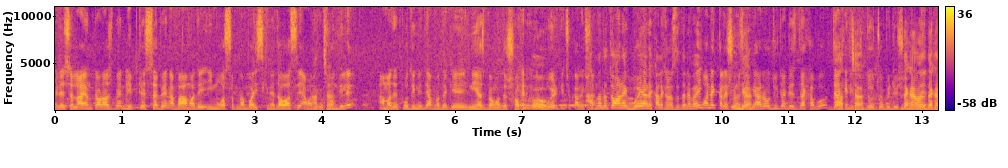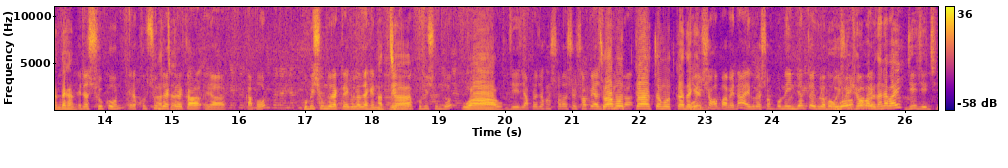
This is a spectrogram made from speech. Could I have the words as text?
এটা হচ্ছে লায়ন টাওয়ার আসবেন লিফটের সেভেন বা আমাদের ইমো হোয়াটসঅ্যাপ নাম্বার স্ক্রিনে দেওয়া আছে। আমাদেরকে আচ্ছা। ফোন দিলে আমাদের প্রতিনিধি আপনাদেরকে নিয়ে আসবে আমাদের। বইয়ের কিছু কালেকশন আপনাদের তো অনেক বই আর কালেকশন আছে তাই না ভাই? অনেক কালেকশন আছে। আমি আরও দুইটা ড্রেস দেখাবো। দেখেন আচ্ছা। ধৈর্য ভিডিও দেখান দেখান দেখান। এটা শুকুন। এটা খুব সুন্দর আচ্ছা। একটা কাপড়। খুবই সুন্দর একটা এগুলো দেখেন। আচ্ছা। খুবই সুন্দর। ওয়াও। জি যে আপনারা যখন সরাসরি শপে আসবেন চমৎকার চমৎকার দেখেন। বই সহ পাবে না? এগুলো সম্পূর্ণ ইন্ডিয়ান তো এগুলো বই সহ সহ পাবে, পাবেন। তাই না ভাই? জি জি জি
